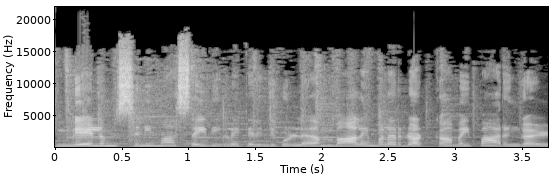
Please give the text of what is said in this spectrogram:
மேலும் சினிமா செய்திகளை தெரிந்து கொள்ள மாலைமலர் டாட் காமை பாருங்கள்.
